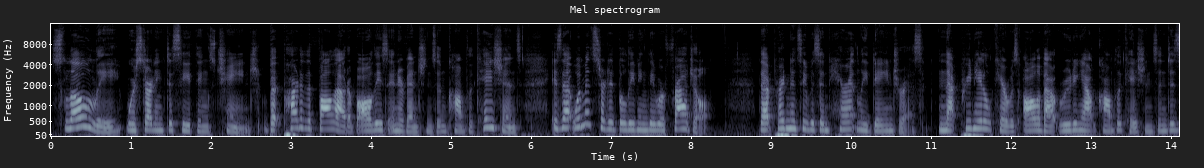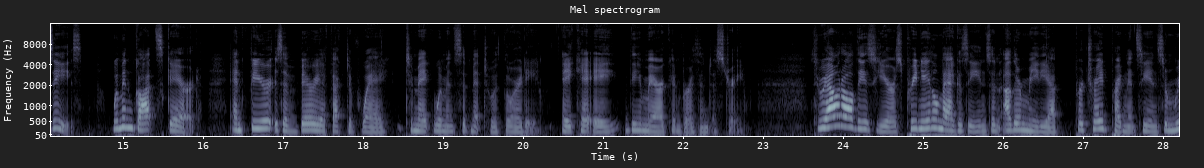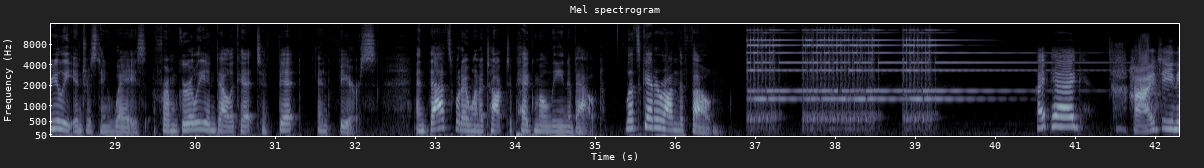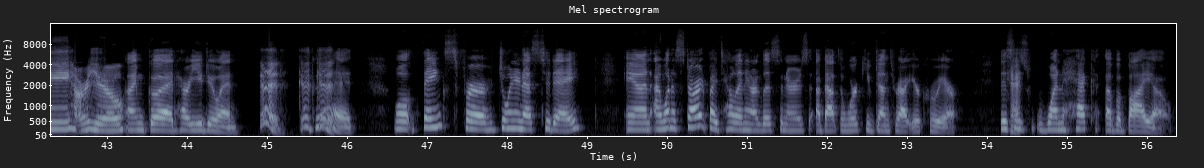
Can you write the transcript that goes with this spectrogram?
Slowly, we're starting to see things change, but part of the fallout of all these interventions and complications is that women started believing they were fragile, that pregnancy was inherently dangerous, and that prenatal care was all about rooting out complications and disease. Women got scared, and fear is a very effective way to make women submit to authority, aka the American birth industry. Throughout all these years, prenatal magazines and other media portrayed pregnancy in some really interesting ways, from girly and delicate to fit and fierce. And that's what I want to talk to Peg Moline about. Let's get her on the phone. Hi, Peg. Hi, Jeannie. How are you? I'm good. How are you doing? Good, good, good. Good. Well, thanks for joining us today. And I want to start by telling our listeners about the work you've done throughout your career. This Okay. is one heck of a bio.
